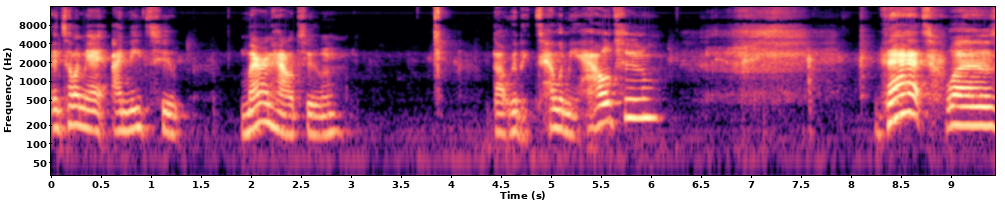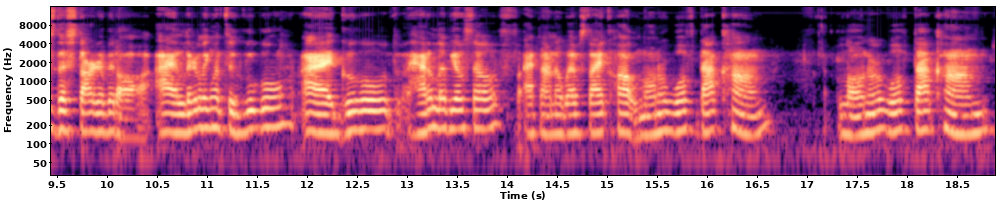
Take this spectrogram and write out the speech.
And telling me I, I need to learn how to without really telling me how to that was the start of it all. I literally went to Google. I Googled how to love yourself. I found a website called lonerwolf.com. Lonerwolf.com.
